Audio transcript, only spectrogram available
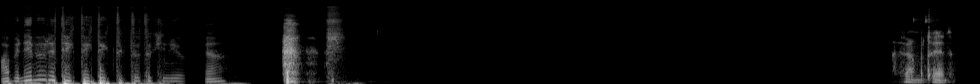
Abi ne böyle tek tek tek tık tık tık iniyorum ya? Hadi ben bu denedim.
